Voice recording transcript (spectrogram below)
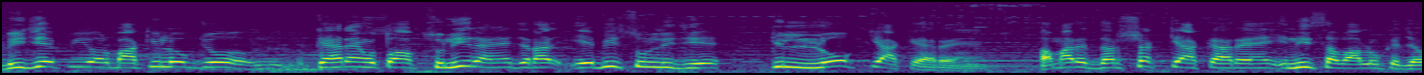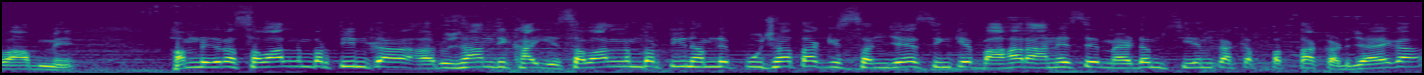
बीजेपी और बाकी लोग जो कह रहे हैं वो तो आप सुन ही रहे हैं। जरा ये भी सुन लीजिए कि लोग क्या कह रहे हैं। हमारे दर्शक क्या कह रहे हैं इन्हीं सवालों के जवाब में। हमने जरा सवाल नंबर तीन का रुझान दिखाइए। सवाल नंबर तीन, हमने पूछा था कि संजय सिंह के बाहर आने से मैडम सीएम का पत्ता कट जाएगा?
